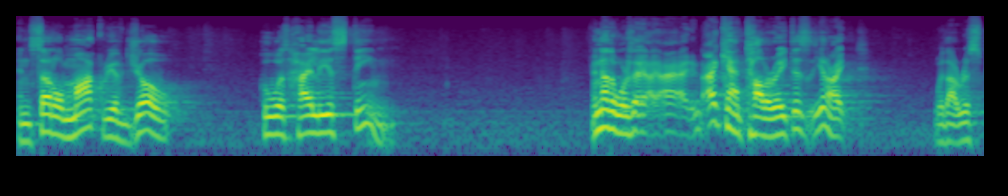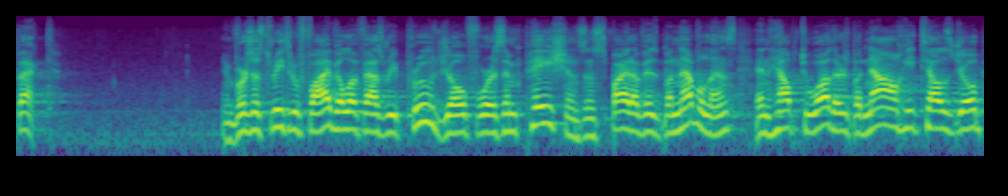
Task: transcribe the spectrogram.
In subtle mockery of Job, who was highly esteemed. In other words, I, I, I can't tolerate this, you know, I, without respect. In verses 3 through 5, Eliphaz reproved Job for his impatience in spite of his benevolence and help to others. But now he tells Job,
